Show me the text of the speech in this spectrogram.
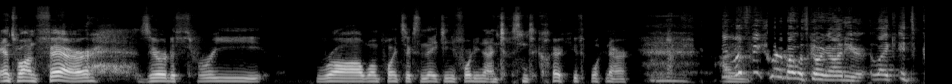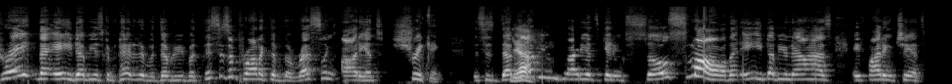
Antoine Fair, zero to three Raw, 1.6 and 1849 doesn't declare you the winner. And let's be clear about what's going on here. Like, it's great that AEW is competitive with WWE, but this is a product of the wrestling audience shrinking. This is WWE's yeah. audience getting so small that AEW now has a fighting chance.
